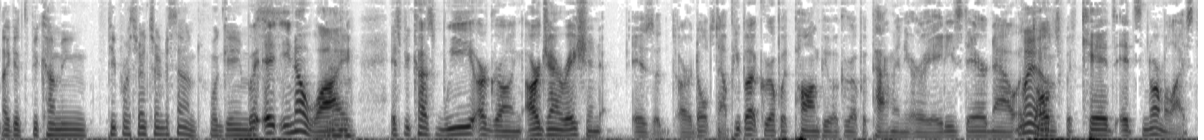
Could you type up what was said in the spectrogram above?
like it's becoming people are starting to understand what games. But it, you know why? It's because we are growing. Our generation is are adults now. People that grew up with Pong, people that grew up with Pac-Man in the early '80s, they're now Oh, adults with kids. It's normalized.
